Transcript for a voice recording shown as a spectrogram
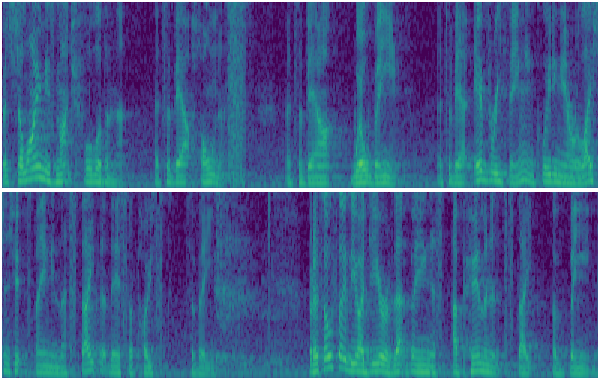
But shalom is much fuller than that. It's about wholeness, it's about well being, it's about everything, including our relationships, being in the state that they're supposed to be. But it's also the idea of that being a, a permanent state of being.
